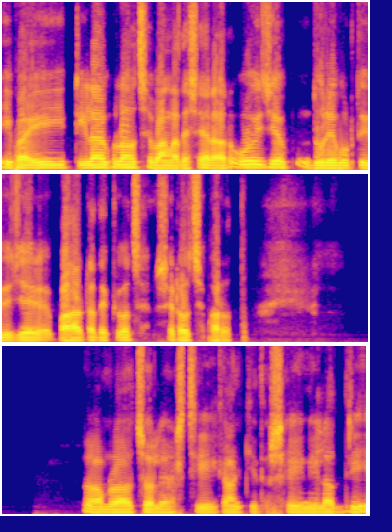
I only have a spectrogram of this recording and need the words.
এইবার এই টিলাগুলো হচ্ছে বাংলাদেশের, আর ওই যে দূরেবর্তী যে পাহাড়টা দেখতে পাচ্ছেন, সেটা হচ্ছে ভারত। তো আমরা চলে আসছি কাঙ্ক্ষিত সেই নীলাদ্রি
